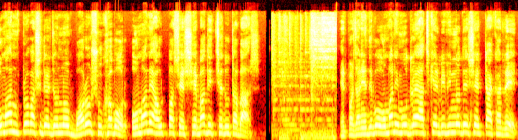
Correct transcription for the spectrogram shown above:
ওমান প্রবাসীদের জন্য বড় সুখবর, ওমানে আউটপাসের সেবা দিচ্ছে দূতাবাস। এরপর জানিয়ে দেব, ওমানি মুদ্রায় আজকের বিভিন্ন দেশের টাকার রেট।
